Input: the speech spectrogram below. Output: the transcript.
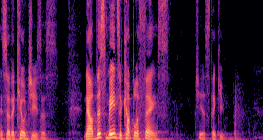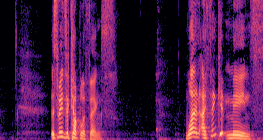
And so they killed Jesus. Now, this means a couple of things. Cheers, thank you. This means a couple of things. One, I think it means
